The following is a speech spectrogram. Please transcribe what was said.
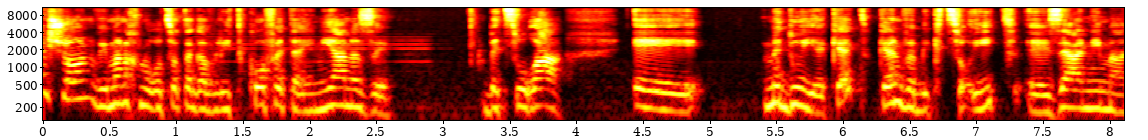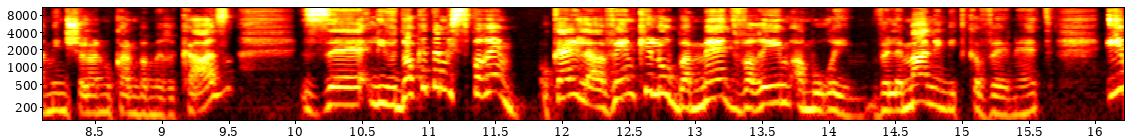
ראשון, ואם אנחנו רוצות אגב לתקוף את העניין הזה בצורה מדויקת, כן, ומקצועית, אה, זה האני מאמין שלנו כאן במרכז, זה לבדוק את המספרים, אוקיי? להבין כאילו במה דברים אמורים, ולמה אני מתכוונת. אם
